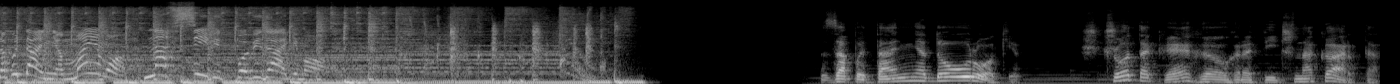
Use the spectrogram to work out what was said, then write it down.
Запитання маємо, на всі відповідаємо. Запитання до уроків. Що таке географічна карта?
